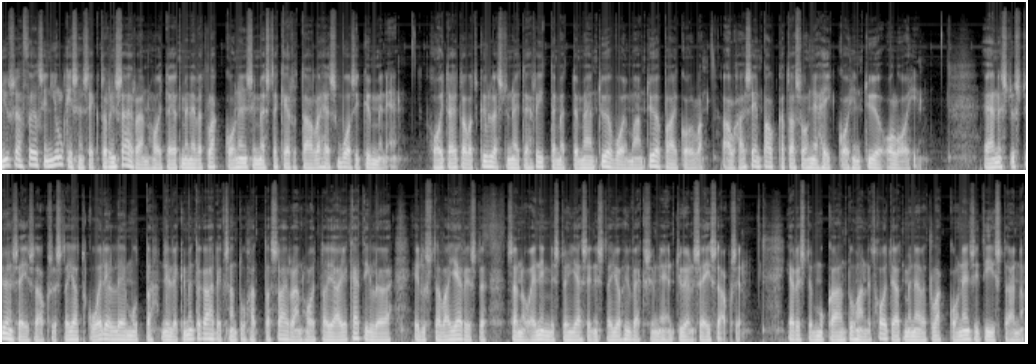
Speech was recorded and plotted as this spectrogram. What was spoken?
New South Walesin julkisen sektorin sairaanhoitajat menevät lakkoon ensimmäistä kertaa lähes vuosikymmeneen. Hoitajat ovat kyllästyneitä riittämättömään työvoimaan työpaikoilla, alhaiseen palkkatasoon ja heikkoihin työoloihin. Äänestys työn seisauksesta jatkuu edelleen, mutta 48 000 sairaanhoitajaa ja kätilöä edustava järjestö sanoo enemmistön jäsenistä jo hyväksyneen työn seisauksen. Järjestön mukaan tuhannet hoitajat menevät lakkoon ensi tiistaina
